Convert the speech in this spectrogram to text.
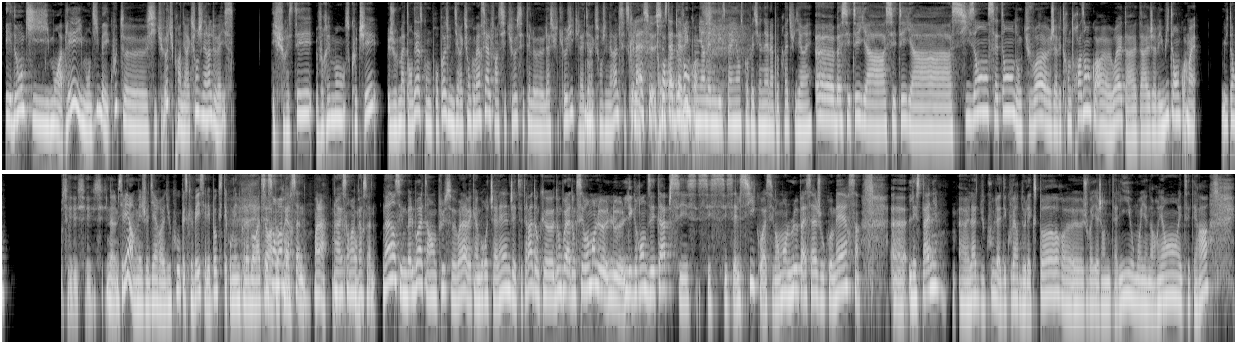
Et donc ils m'ont appelé, ils m'ont dit bah écoute, si tu veux, tu prends la direction générale de Weiss. Et je suis restée vraiment scotchée. Je m'attendais à ce qu'on me propose une direction commerciale. Enfin, si tu veux, c'était la suite logique. La direction générale, c'est ce que là, ce, ce stade, t'avais combien d'années d'expérience professionnelle à peu près, tu dirais? Euh, Bah, c'était il y a, c'était il y a 6 ans, 7 ans. Donc, tu vois, j'avais 33 ans, quoi. Euh, ouais, j'avais 8 ans, quoi. Ouais. 8 ans. C'est c'est bien, mais je veux dire euh, du coup parce que Veis à l'époque c'était combien de collaborateurs C'est 120 personnes. Voilà. Ouais, 120 personnes. Non, non c'est une belle boîte hein, en plus euh, voilà avec un gros challenge etc. Donc euh, donc voilà donc c'est vraiment le, le, les grandes étapes c'est c'est c'est celle-ci quoi. C'est vraiment le passage au commerce. Euh, L'Espagne là du coup la découverte de l'export. je voyage en Italie, au Moyen-Orient etc.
